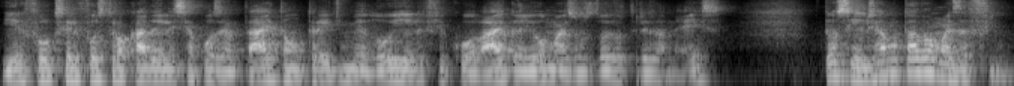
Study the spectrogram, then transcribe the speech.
E ele falou que se ele fosse trocado ele se aposentar. Então o trade melou e ele ficou lá e ganhou mais uns dois ou três anéis. Então assim, ele já não estava mais afim.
